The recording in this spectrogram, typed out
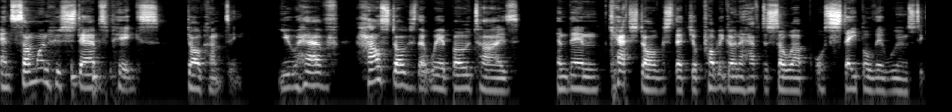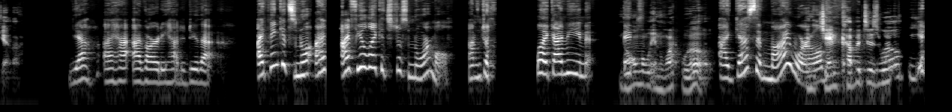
and someone who stabs pigs dog hunting. You have house dogs that wear bow ties, and then catch dogs that you're probably going to have to sew up or staple their wounds together. Yeah, I ha- I've already had to do that. I think it's no I I feel like it's just normal. I'm just like I mean normal in what world? I guess in my world. In Jen Cubbage's world? Yeah.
